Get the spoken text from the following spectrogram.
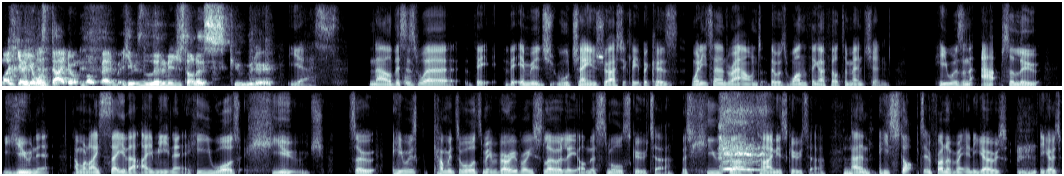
like, yo, you almost died to a moped, but he was literally just on a scooter. Yes. Now this is where the the image will change drastically because when he turned around, there was one thing I failed to mention. He was an absolute unit. And when I say that, I mean it. He was huge. So he was coming towards me very, very slowly on this small scooter, this huge gun, tiny scooter. And he stopped in front of me and he goes, he goes,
